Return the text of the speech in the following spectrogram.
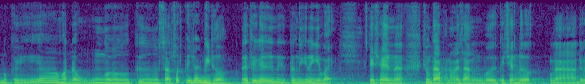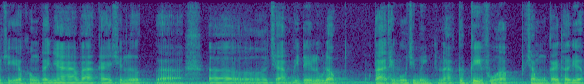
một cái uh, hoạt động uh, sản xuất kinh doanh bình thường. Đấy thì tôi nghĩ là như vậy. Cái trên là chúng ta phải nói rằng với cái chiến lược là điều trị f0 tại nhà và cái chiến lược uh, uh, trạm y tế lưu động tại thành phố Hồ Chí Minh là cực kỳ phù hợp trong cái thời điểm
